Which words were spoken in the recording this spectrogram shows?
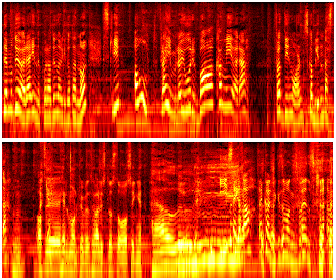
Det må du gjøre inne på radionorge.no. Skriv alt fra himmel og jord. Hva kan vi gjøre for at din morgen skal bli den beste? Og at vi, hele morgenklubben skal ha lyst til å stå og synge Halleluja. I senga. Det er kanskje ikke så mange som ønsker det.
